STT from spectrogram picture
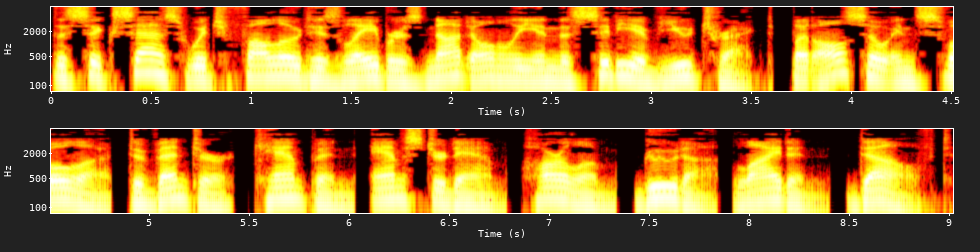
The success which followed his labours not only in the city of Utrecht, but also in Zwolle, Deventer, Kampen, Amsterdam, Haarlem, Gouda, Leiden, Delft,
